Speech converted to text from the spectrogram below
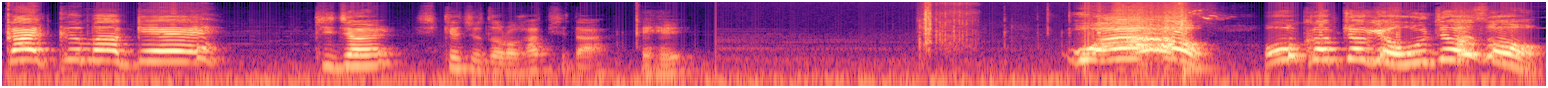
깔끔하게 기절 시켜주도록 합시다. 헤헤 wow! 어 깜짝이야. 언제 왔어?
